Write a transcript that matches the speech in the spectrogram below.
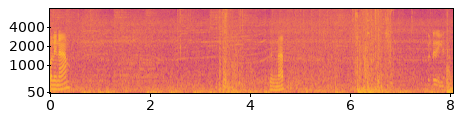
คนเลยน้ำ หนึ่งนัด มันเลยเลย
